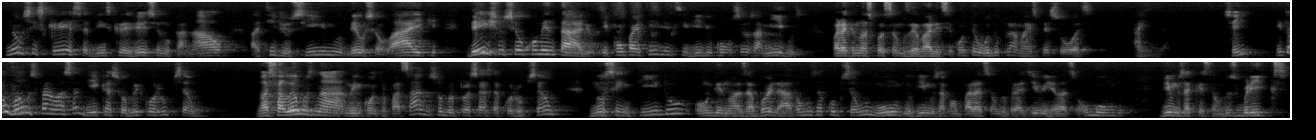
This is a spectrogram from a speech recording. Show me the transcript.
não se esqueça de inscrever-se no canal, ative o sino, dê o seu like, deixe o seu comentário e compartilhe esse vídeo com os seus amigos para que nós possamos levar esse conteúdo para mais pessoas ainda. Sim? Então vamos para a nossa dica sobre corrupção. Nós falamos na, no encontro passado sobre o processo da corrupção no sentido onde nós abordávamos a corrupção no mundo, vimos a comparação do Brasil em relação ao mundo, vimos a questão dos BRICS,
